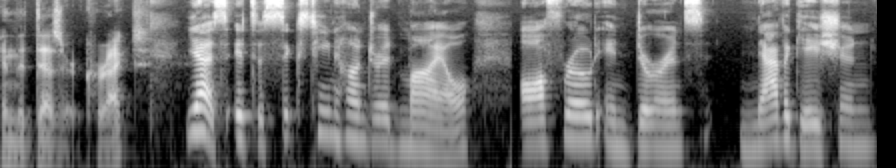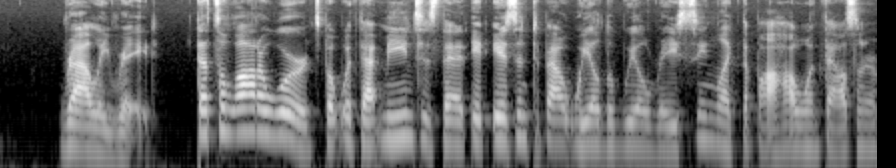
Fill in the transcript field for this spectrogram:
in the desert, correct? yes it's a 1600 mile off-road endurance navigation rally raid that's a lot of words, but what that means is that it isn't about wheel to wheel racing like the Baja 1000 or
